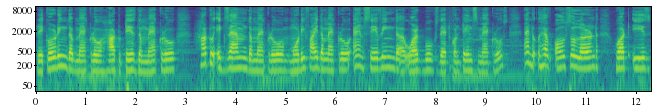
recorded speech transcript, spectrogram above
recording the macro, how to test the macro, how to examine the macro, modify the macro and saving the workbooks that contains macros. And we have also learned what is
